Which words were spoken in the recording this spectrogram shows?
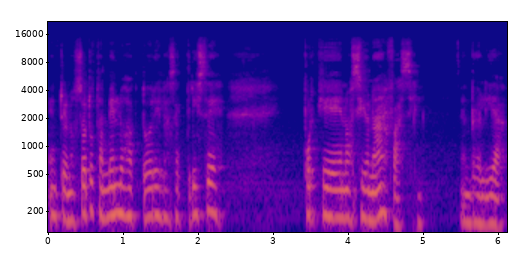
entre nosotros también los actores, las actrices, porque no ha sido nada fácil, en realidad.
